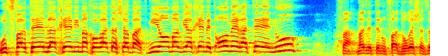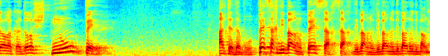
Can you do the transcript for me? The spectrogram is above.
וספרתם לכם ממחרת השבת, מיום אביאכם את עומר התנופה. מה זה תנופה? דורש הזוהר הקדוש, תנו פה. אל תדברו. פסח דיברנו, פסח, סח, דיברנו, דיברנו, דיברנו, דיברנו.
